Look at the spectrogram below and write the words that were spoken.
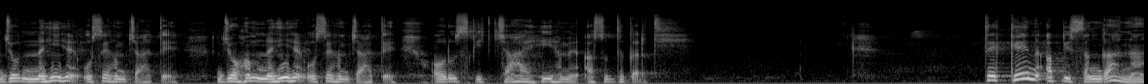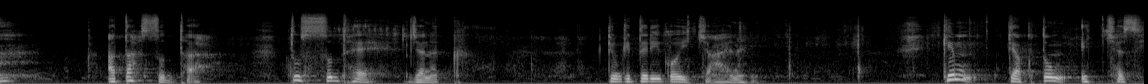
जो नहीं है, उसे हम चाहते हैं। जो हम नहीं है, उसे हम चाहते और उसकी चाह ही हमें अशुद्ध करती ते केन अपनी संगा ना, अतः शुद्धा। तू शुद्ध है, जनक, क्योंकि तेरी कोई चाह नहीं। किम त्यक तुम इच्छसी?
